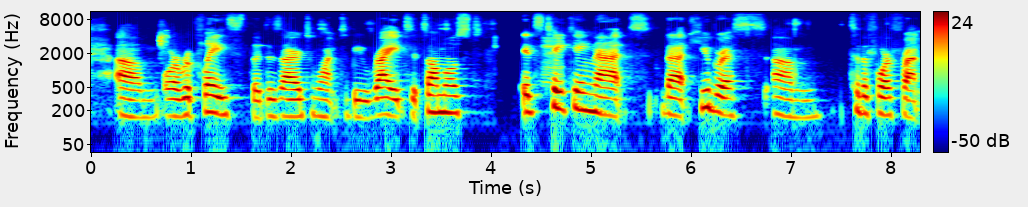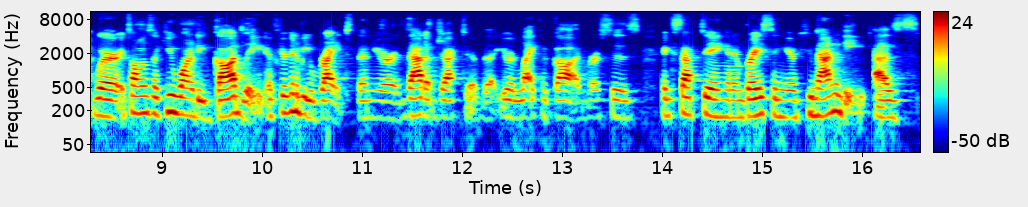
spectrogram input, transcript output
um, or replace the desire to want to be right. It's almost it's taking that that hubris um, to the forefront where it's almost like you want to be godly. If you're going to be right, then you're that objective that you're like a god versus accepting and embracing your humanity as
